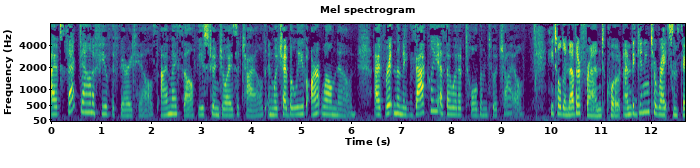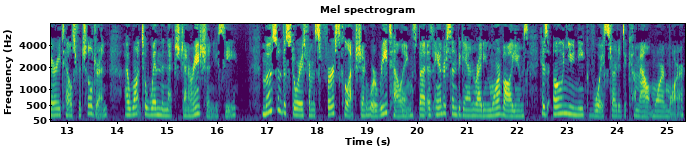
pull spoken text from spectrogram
I have set down a few of the fairy tales I myself used to enjoy as a child and which I believe aren't well known. I've written them exactly as I would have told them to a child. He told another friend, quote, I'm beginning to write some fairy tales for children. I want to win the next generation, you see. Most of the stories from his first collection were retellings, but as Andersen began writing more volumes, his own unique voice started to come out more and more.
